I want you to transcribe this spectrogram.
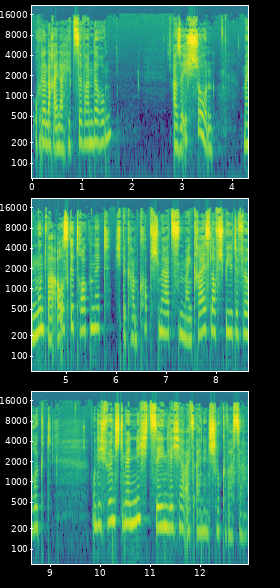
oder nach einer Hitzewanderung? Also ich schon. Mein Mund war ausgetrocknet, ich bekam Kopfschmerzen, mein Kreislauf spielte verrückt, und ich wünschte mir nichts sehnlicher als einen Schluck Wasser.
